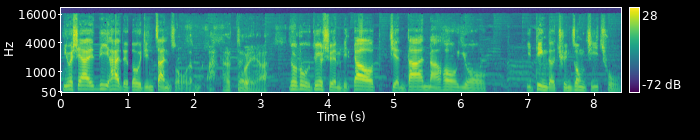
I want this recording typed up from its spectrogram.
因为现在厉害的都已经占走了嘛。对啊，那我就选比较简单，然后有一定的群众基础，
